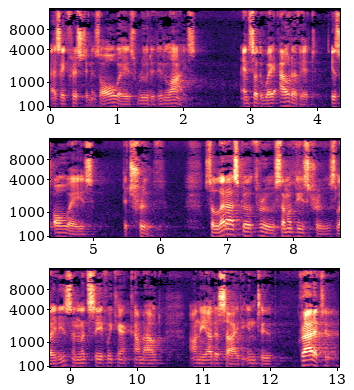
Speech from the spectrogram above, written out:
as a Christian is always rooted in lies. And so the way out of it is always the truth. So let us go through some of these truths, ladies, and let's see if we can't come out on the other side into gratitude.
